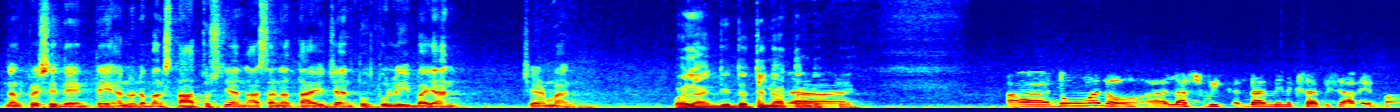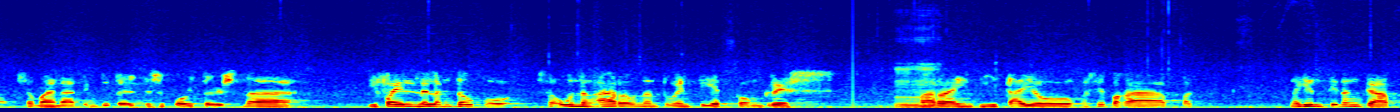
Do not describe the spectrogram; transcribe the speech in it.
ng presidente. Ano namang status niya? Nasa na tayo dyan? Tutuloy ba yan, Chairman? Wala, hindi daw tinatanggap Ah, eh. Ah, nung ano, ah, last week, ang dami nagsabi sa akin, mga kasama nating Duterte supporters, na i-file na lang daw po sa unang araw ng 20th Congress. Mhm. Para hindi tayo, kasi baka pag ngayon tinanggap,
